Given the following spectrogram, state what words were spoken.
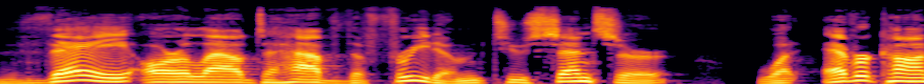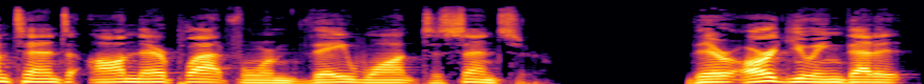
They are allowed to have the freedom to censor whatever content on their platform they want to censor. They're arguing that it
